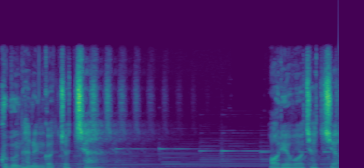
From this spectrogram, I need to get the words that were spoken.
구분하는 것조차 어려워졌죠.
